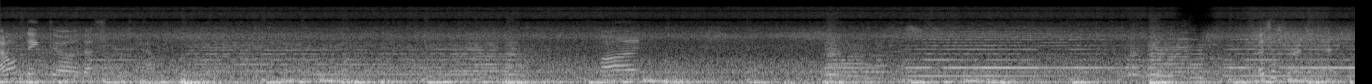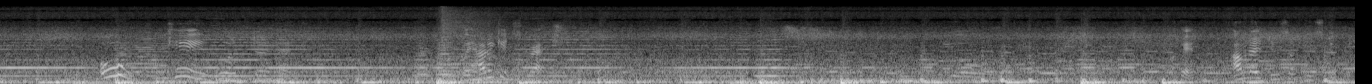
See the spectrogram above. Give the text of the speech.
I don't think uh, that's I'm gonna do something stupid.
